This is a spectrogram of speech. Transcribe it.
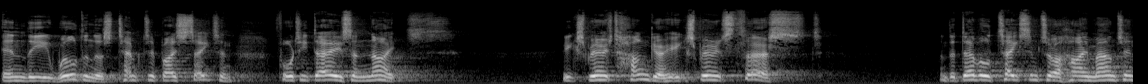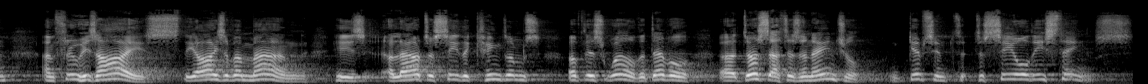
in the wilderness, tempted by Satan 40 days and nights. He experienced hunger, he experienced thirst. And the devil takes him to a high mountain, and through his eyes, the eyes of a man, he's allowed to see the kingdoms of this world. The devil uh, does that as an angel and gives him to, to see all these things.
